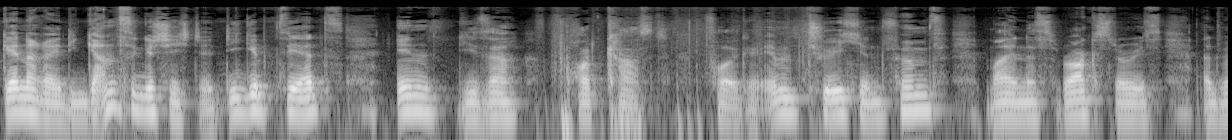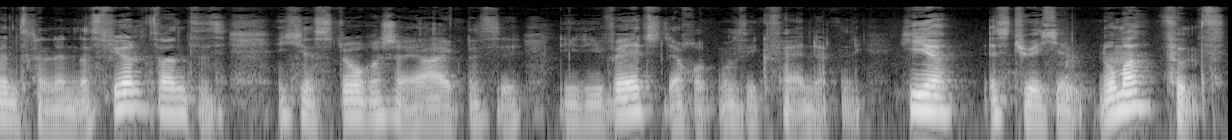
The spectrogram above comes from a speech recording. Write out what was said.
generell die ganze Geschichte, die gibt es jetzt in dieser Podcast. Folge im Türchen 5 meines Rock Stories Adventskalenders 24 historische Ereignisse, die die Welt der Rockmusik veränderten. Hier ist Türchen Nummer 5.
